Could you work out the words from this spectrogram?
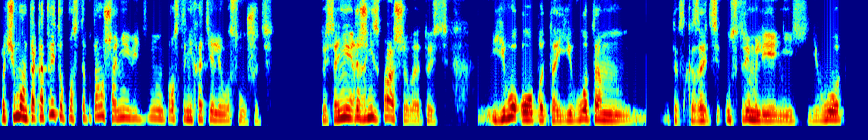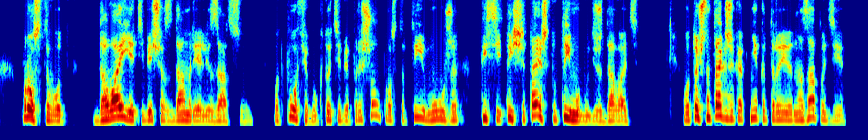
Почему он так ответил? Просто потому, что они ну, просто не хотели его слушать. То есть они даже не спрашивая, то есть его опыта, его там, так сказать, устремлений, его просто вот давай я тебе сейчас дам реализацию. Вот пофигу, кто тебе пришел, просто ты ему уже, ты, ты считаешь, что ты ему будешь давать. Вот точно так же, как некоторые на Западе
